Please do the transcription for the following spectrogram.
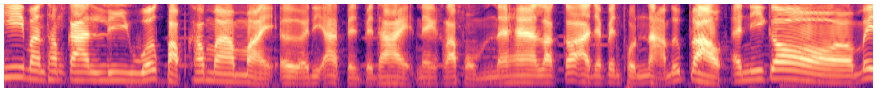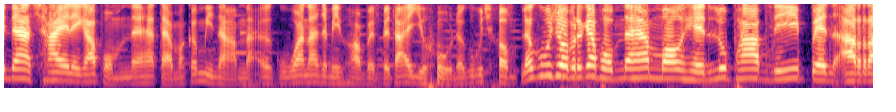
ที่มันทำการรีเวิร์กปรับเข้ามาใหม่เอออันนี้อาจเป็นไปได้นะครับผมนะฮะแล้วก็อาจจะเป็นผลหนามหรือเปล่า อันนี้ก็ไม่น่าใช่นะครับผมนะฮะแต่มันก็มีหนามนะเออกูว่าน่าจะมีความเป็นไปได้อยู่นะคุณผู้ชมแล้วคุณผู้ชมนะครับผมนะฮะมองเห็นรูปภาพนี้เป็นอะไร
